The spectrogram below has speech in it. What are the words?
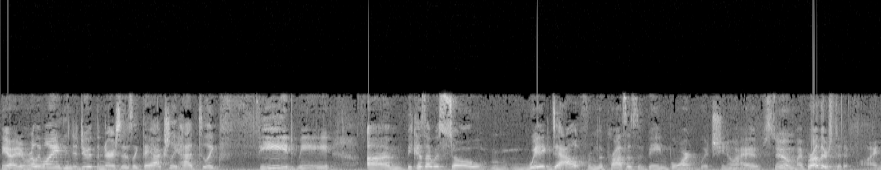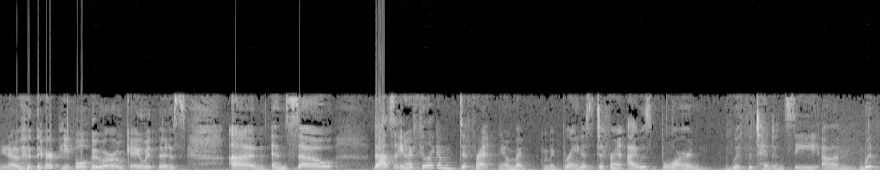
You know, I didn't really want anything to do with the nurses. Like they actually had to like feed me um, because I was so wigged out from the process of being born. Which you know, I assume my brothers did it fine. You know, there are people who are okay with this, um, and so that's you know I feel like I'm different. You know, my my brain is different. I was born with the tendency um, with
